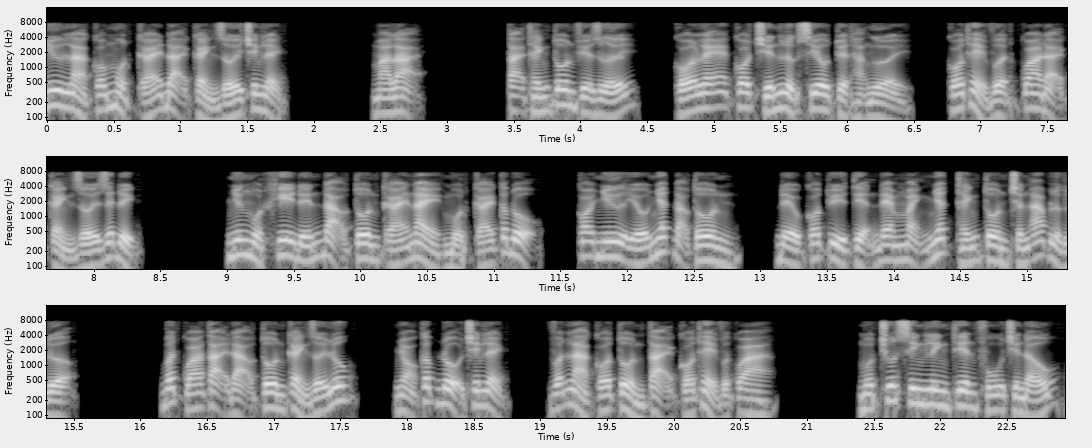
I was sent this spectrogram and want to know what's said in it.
Như là có một cái đại cảnh giới chênh lệch. Mà lại, tại thánh tôn phía dưới, có lẽ có chiến lược siêu tuyệt hạng người, có thể vượt qua đại cảnh giới giết địch. Nhưng một khi đến đạo tôn cái này một cái cấp độ, coi như yếu nhất đạo tôn, đều có tùy tiện đem mạnh nhất thánh tôn chấn áp lực lượng. Bất quá tại đạo tôn cảnh giới lúc, nhỏ cấp độ chênh lệch, vẫn là có tồn tại có thể vượt qua. Một chút sinh linh thiên phú chiến đấu,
